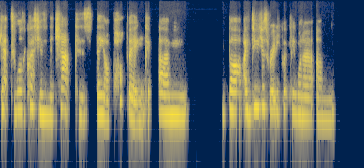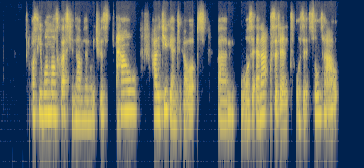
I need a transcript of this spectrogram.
get to all the questions in the chat because they are popping. But I do just really quickly want to um, ask you one last question, Tamsin, which was how how did you get into co-ops? Um, was it an accident? Was it sought out?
